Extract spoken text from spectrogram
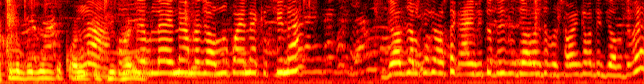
এখনও পর্যন্ত কল ঠিক টেবিল না আমরা জলও পাই না কিছু না। জল জল কি অবস্থা? গায়ে ভিতর জল সবাইকে আমাদের জল দেবে?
